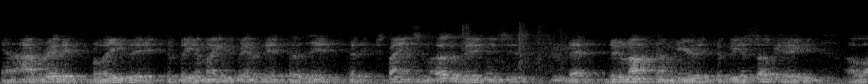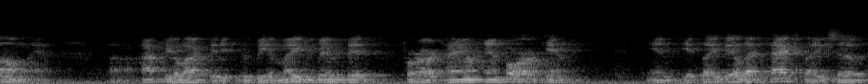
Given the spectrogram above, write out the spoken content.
And I really believe that it could be a major benefit because it could expand some other businesses that do not come here that could be associated along that. Uh, I feel like that it could be a major benefit for our town and for our county. And if they build that tax base up,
